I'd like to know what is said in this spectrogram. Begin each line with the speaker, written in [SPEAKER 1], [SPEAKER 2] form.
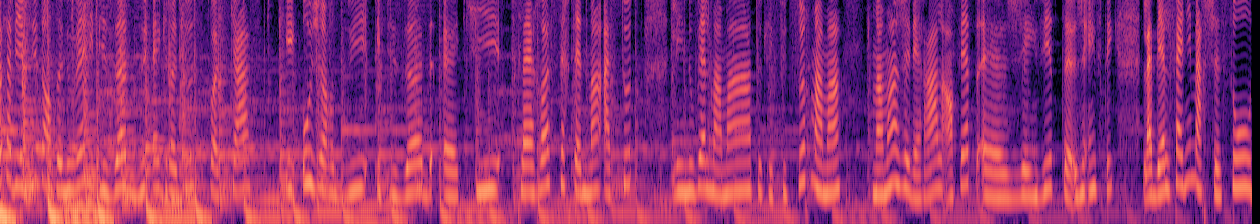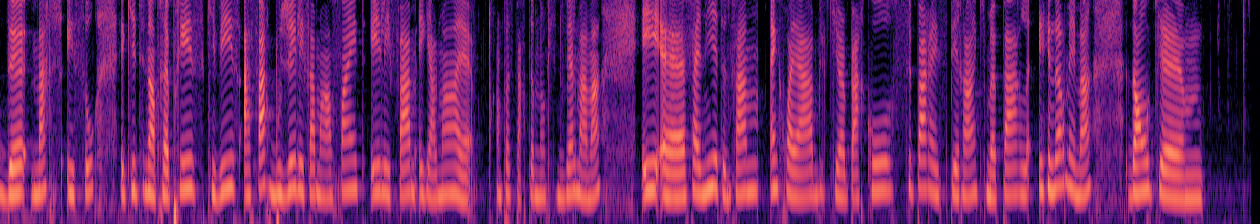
[SPEAKER 1] souhaite la bienvenue dans un nouvel épisode du Aigre Douce podcast. Et aujourd'hui, épisode euh, qui plaira certainement à toutes les nouvelles mamans, toutes les futures mamans, mamans en général. En fait, euh, j'invite, j'ai invité la belle Fanny Marchesso de Marche et Saut, qui est une entreprise qui vise à faire bouger les femmes enceintes et les femmes également. Euh, en postpartum, donc les nouvelles mamans. Et Fanny est une femme incroyable qui a un parcours super inspirant, qui me parle énormément. Donc,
